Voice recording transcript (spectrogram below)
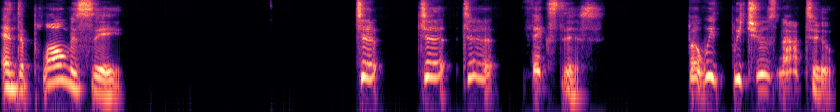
and diplomacy to to to fix this. But we we choose not to.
